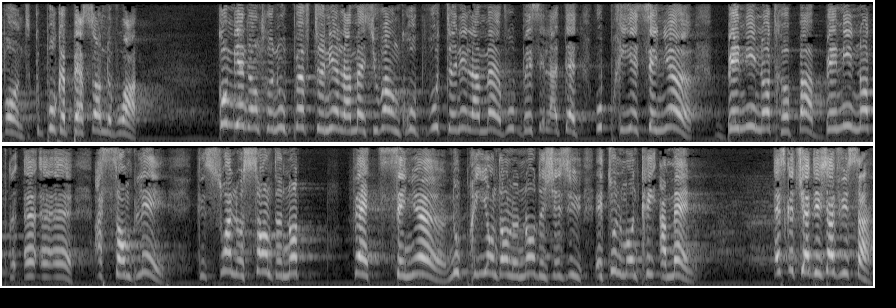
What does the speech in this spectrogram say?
Bond, pour que personne ne voit. Combien d'entre nous peuvent tenir la main? Si vas en groupe, vous tenez la main, vous baissez la tête, vous priez, Seigneur, bénis notre repas, bénis notre euh, euh, euh, assemblée, que soit le sang de notre fête, Seigneur. Nous prions dans le nom de Jésus et tout le monde crie Amen. Est-ce que tu as déjà vu ça?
